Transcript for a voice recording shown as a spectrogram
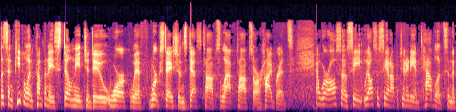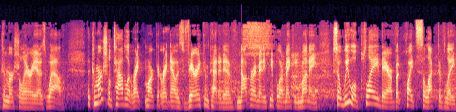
Listen, people and companies still need to do work with workstations, desktops, laptops, or hybrids, and we're also see we also see an opportunity in tablets in the commercial area as well. The commercial tablet right, market right now is very competitive. Not very many people are making money. So we will play there, but quite selectively.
